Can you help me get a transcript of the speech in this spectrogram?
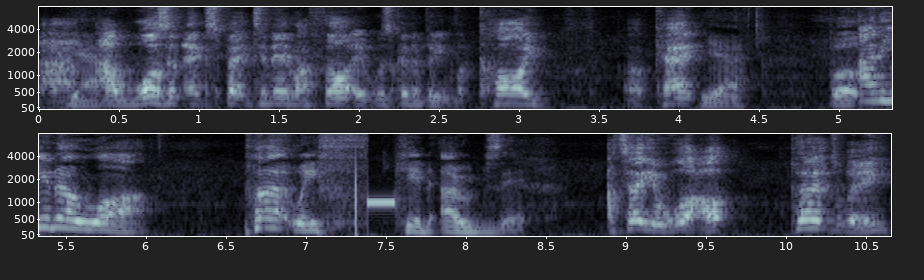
I, Yeah. I wasn't expecting him. I thought it was going to be McCoy. Okay? Yeah. But And you know what? Pertwee fucking owns it. I tell you what, Pertwee,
